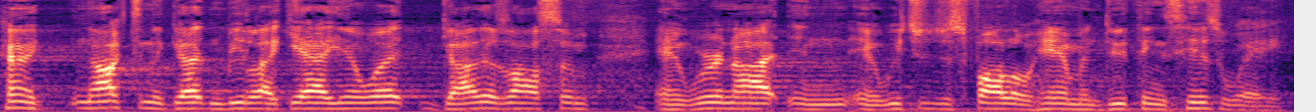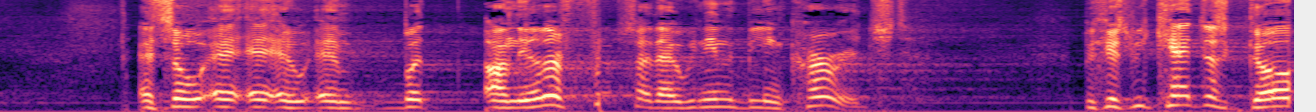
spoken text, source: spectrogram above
kind of knocked in the gut, and be like, yeah, you know what? God is awesome, and we're not, and, and we should just follow Him and do things His way. And so, and, and, but on the other flip side, that we need to be encouraged because we can't just go,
